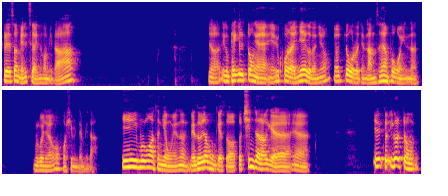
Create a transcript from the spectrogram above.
그래서 메리트가 있는 겁니다. 자, 이건 101동의 6호 라인 이거든요. 이쪽으로 지금 남서향 보고 있는 물건이라고 보시면 됩니다. 이 물건 같은 경우에는 매도자분께서 또 친절하게 예, 이렇게 이걸 좀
